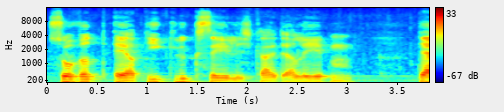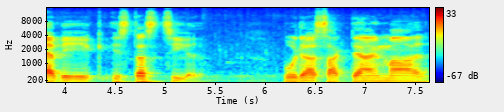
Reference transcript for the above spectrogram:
So wird er die Glückseligkeit erleben. Der Weg ist das Ziel. Buddha sagte einmal,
